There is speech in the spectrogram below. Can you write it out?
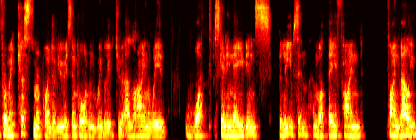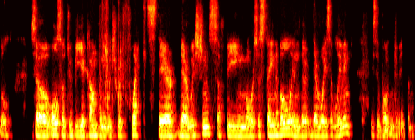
from a customer point of view, it's important, we believe, to align with what Scandinavians believes in and what they find find valuable. So also to be a company which reflects their their visions of being more sustainable in their, their ways of living is important to them.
